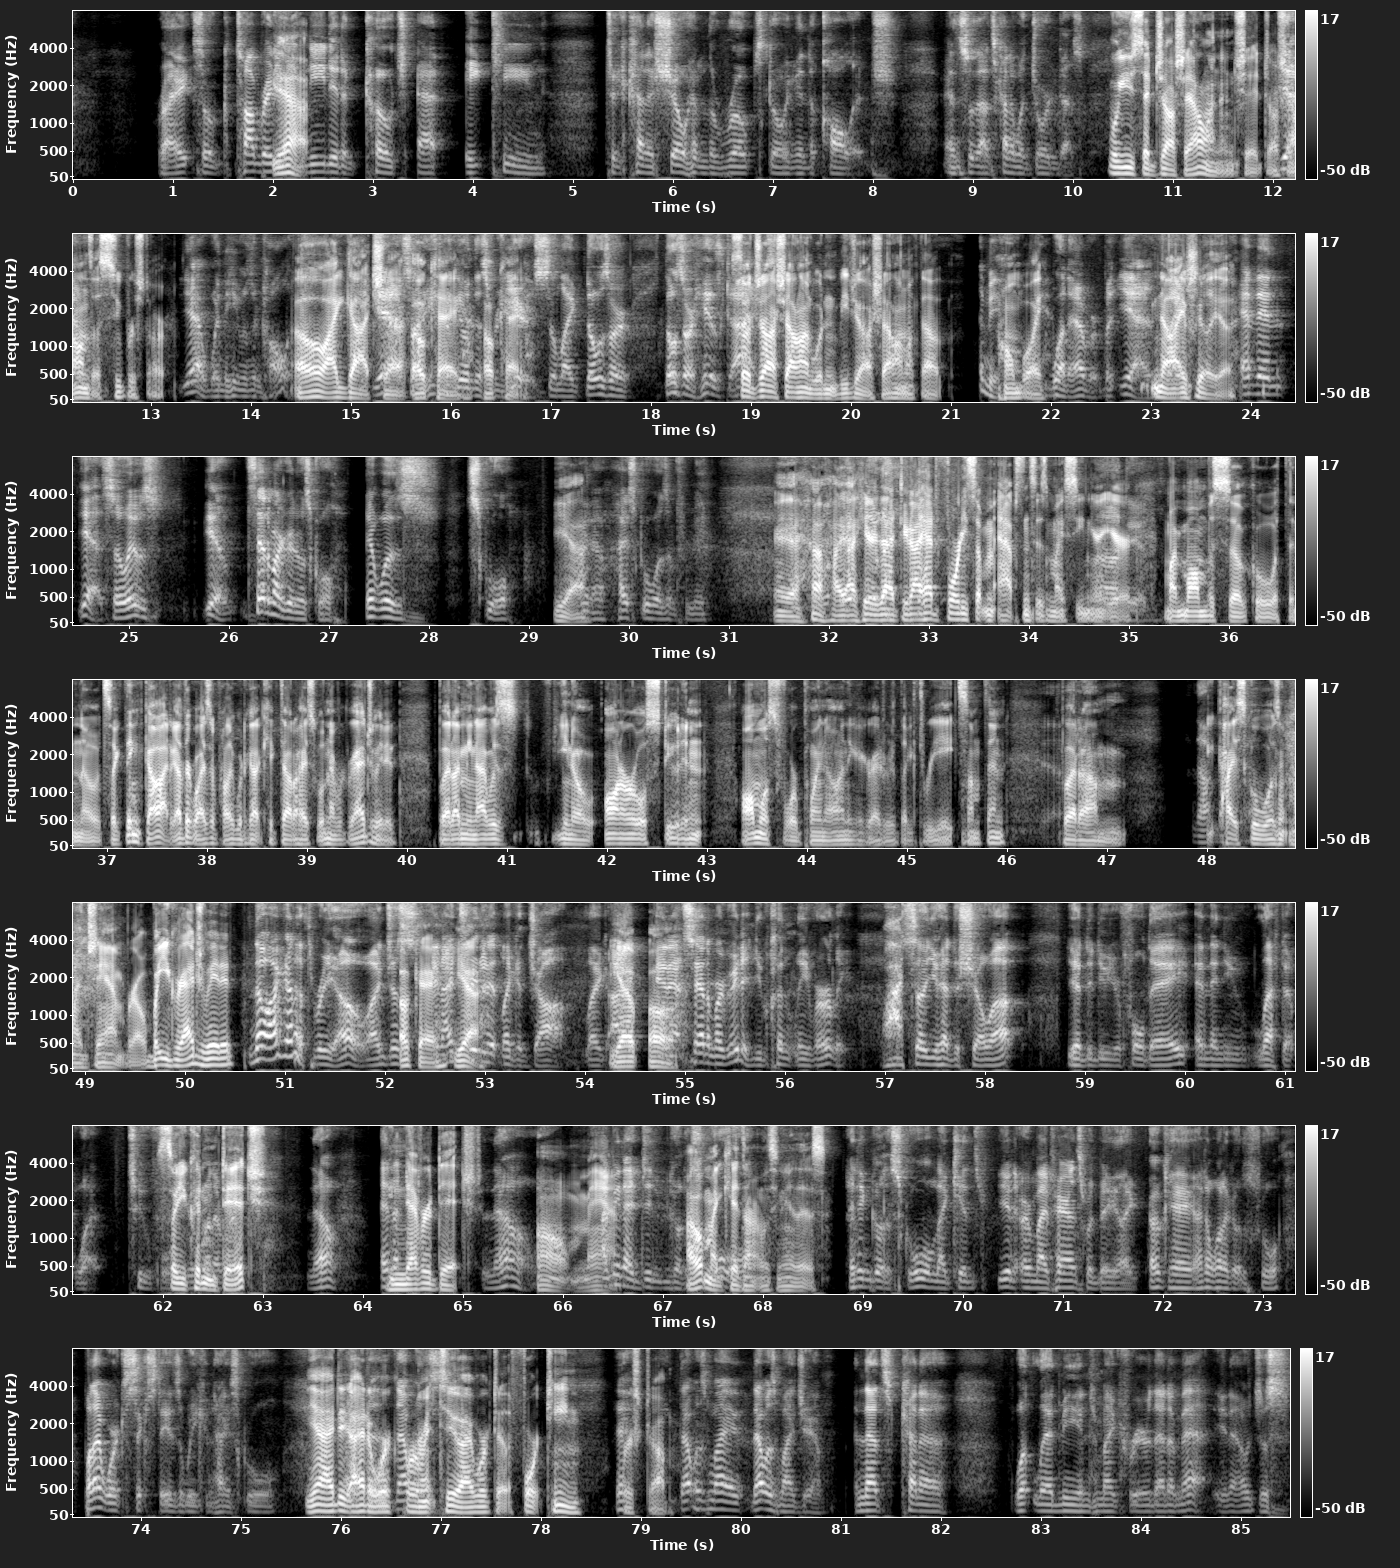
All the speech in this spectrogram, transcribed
right? So Tom Brady Yeah. needed a coach at 18 to kind of show him the ropes going into college. and so that's kind of what Jordan does. Well, you said Josh Allen and shit. Josh Yeah. Allen's a superstar. Yeah, when he was in college. Oh, I gotcha. yeah, so okay. doing this for Okay. years. So like those are those are his guys. So Josh Allen wouldn't be Josh Allen without I mean, homeboy. whatever. But yeah, No, like- I feel you. And then yeah, so it was you know Santa Margarita was cool. It was school. Yeah. You know, high school wasn't for me. Yeah, I, I hear that, dude. I had forty something absences my senior year. Oh, dude. My mom was so cool with the notes. Like, thank God. Otherwise, I probably would have got kicked out of high school, and never graduated. But I mean, I was, you know, honor roll student, almost 4.0. I think I graduated like 3.8 something. But um, High school wasn't my jam, bro. But you graduated. No, I got a 3-0. I just Okay, and I yeah. treated it like a job. Like Yep, I, and oh. at Santa Margarita, you couldn't leave early. What? So you had to show up. You had to do your full day, and then you left at what two? So you couldn't ditch. No, You and never ditched. no. Oh man. I mean, I didn't go. to I hope my kids aren't listening to this. I didn't go to school. My kids, you know, or my parents would be like, "Okay, I don't want to go to school," but I worked six days a week in high school. Yeah, I did. I had a work that permit was- too. I worked at 14, first job. That was my that was my jam, and that's kind of what led me into my career that I'm at. You know, just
